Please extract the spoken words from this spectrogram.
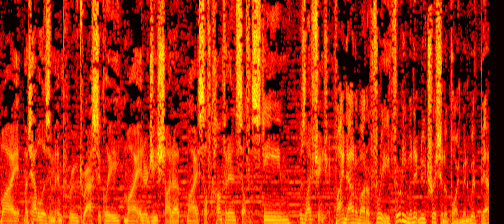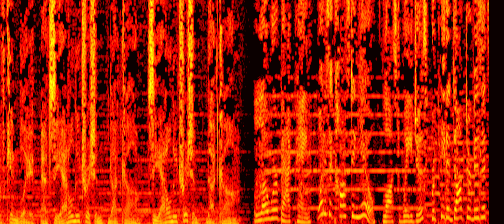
My metabolism improved drastically. My energy shot up. My self confidence, self esteem. It was life changing. Find out about a free 30 minute nutrition appointment with Bev Kinblade at seattlenutrition.com. Seattlenutrition.com. Lower back pain. What is it costing you? Lost wages, repeated doctor visits,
